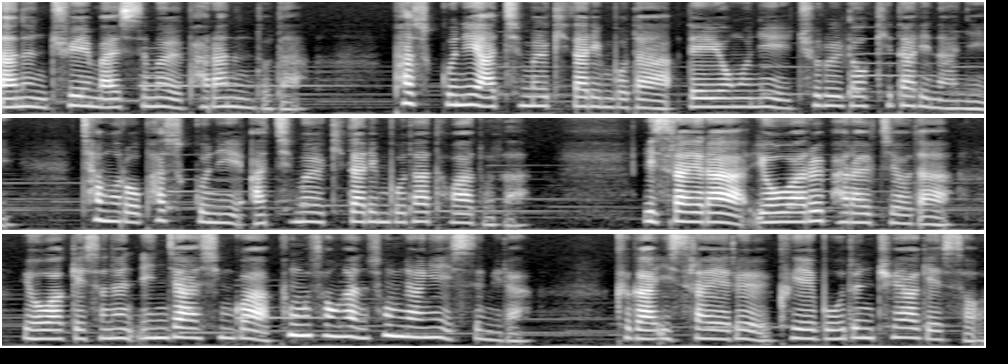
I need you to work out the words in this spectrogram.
나는 주의 말씀을 바라는도다. 파수꾼이 아침을 기다림보다 내 영혼이 주를 더 기다리나니 참으로 파수꾼이 아침을 기다림보다 더하도다. 이스라엘아 여호와를 바랄지어다. 여호와께서는 인자하심과 풍성한 속량이 있음이라. 그가 이스라엘을 그의 모든 죄악에서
